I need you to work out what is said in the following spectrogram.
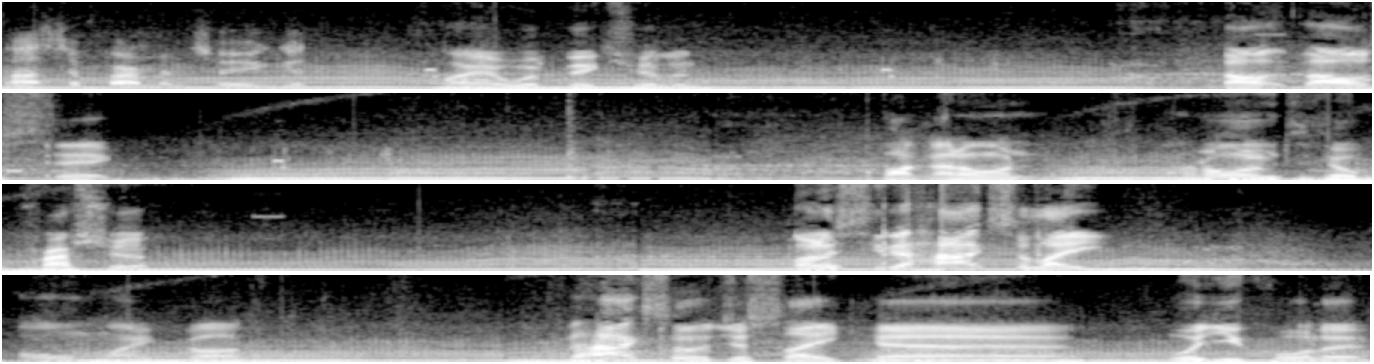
past apartment, so you're good. Oh yeah, we're big chilling. That, that was sick. Fuck, I don't want, I don't want him to feel pressure. Honestly, the hacks are like Oh my god. The hacks are just like, uh, what do you call it?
